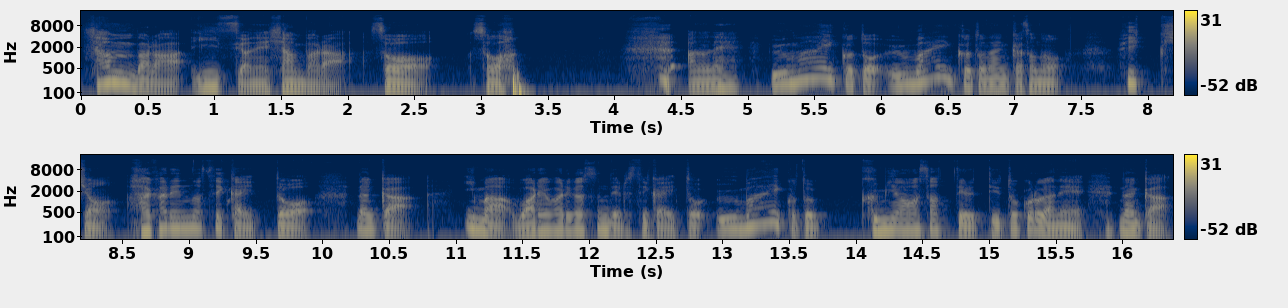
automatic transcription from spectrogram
シャンバラ、いいっすよね、シャンバラ。そう、そう。あのね、うまいこと、うまいことなんかその、フィクション、ハガレンの世界と、なんか、今、我々が住んでる世界と、うまいこと組み合わさってるっていうところがね、なんか、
